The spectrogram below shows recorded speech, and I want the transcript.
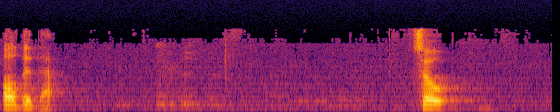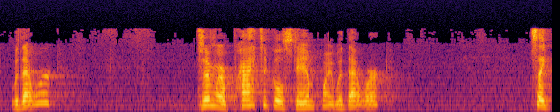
all did that. So, would that work? So, from a practical standpoint, would that work? It's like,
